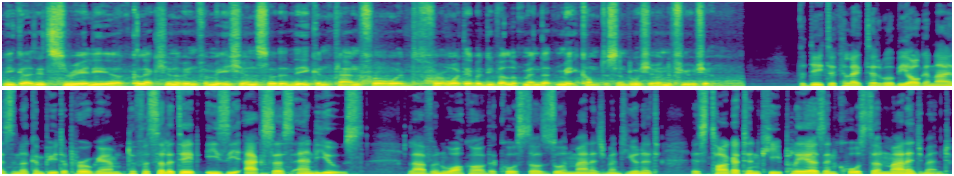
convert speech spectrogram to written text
because it's really a collection of information so that they can plan forward for whatever development that may come to St. Lucia in the future. The data collected will be organized in a computer program to facilitate easy access and use. Lavin Walker of the Coastal Zone Management Unit is targeting key players in coastal management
